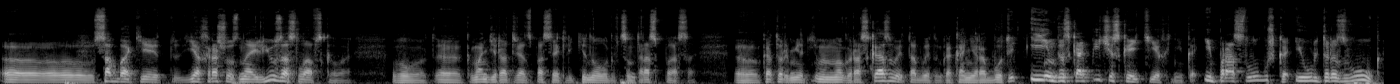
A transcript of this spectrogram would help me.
э, собаки. Я хорошо знаю Илью Заславского, вот, э, командир отряда спасателей кинологов Центроспаса, который мне много рассказывает об этом, как они работают. И эндоскопическая техника, и прослушка, и ультразвук,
